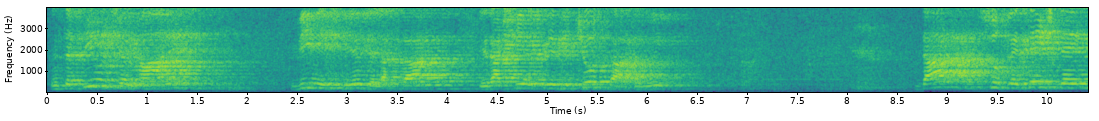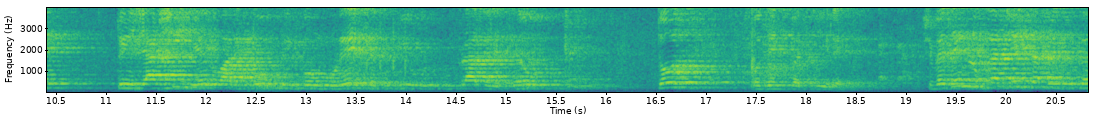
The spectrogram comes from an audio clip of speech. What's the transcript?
Însă fiul cel mare vine și el de la țară, era și el credincios tatălui, dar sufletește Tângea și el oarecum prin concurență cu, fiul, cu fratele său tot o despățire. Și vedem lucrul acesta pentru că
